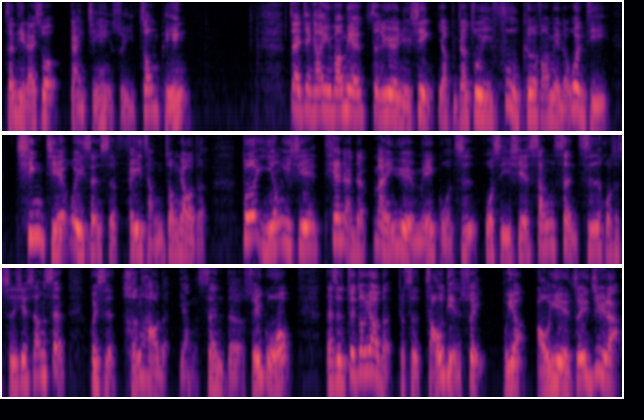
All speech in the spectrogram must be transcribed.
整体来说，感情运属于中平。在健康运方面，这个月女性要比较注意妇科方面的问题，清洁卫生是非常重要的。多饮用一些天然的蔓越莓果汁，或是一些桑葚汁，或是吃一些桑葚，会是很好的养生的水果。但是最重要的就是早点睡，不要熬夜追剧了。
